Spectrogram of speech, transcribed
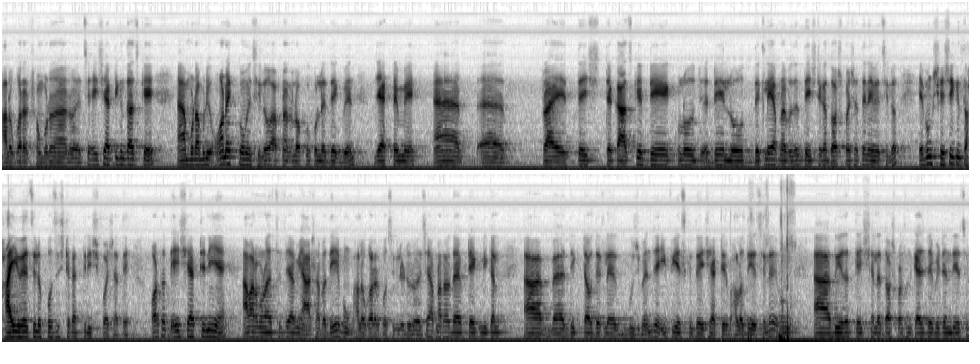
ভালো করার সম্ভাবনা রয়েছে। এই শেয়ারটি কিন্তু আজকে মোটামুটি অনেক কমেছিল। আপনারা লক্ষ্য করলে দেখবেন যে একটা টাইমে প্রায় তেইশ টাকা, আজকে ডে ক্লোজ ডে লো দেখলেই আপনার বোঝেন তেইশ টাকা দশ পয়সাতে নেমেছিল এবং শেষে কিন্তু হাই হয়েছিল পঁচিশ টাকা তিরিশ পয়সাতে। অর্থাৎ এই শেয়ারটি নিয়ে আমার মনে হচ্ছে যে আমি আশাবাদী এবং ভালো করার পসিবিলিটি রয়েছে। আপনারা টেকনিক্যাল দিকটাও দেখলে বুঝবেন যে ইপিএস কিন্তু এই শেয়ারটির ভালো দিয়েছিল এবং দুই হাজার তেইশ সালে দশ পার্সেন্ট ক্যাশ ডিভিডেন্ড দিয়েছিল।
